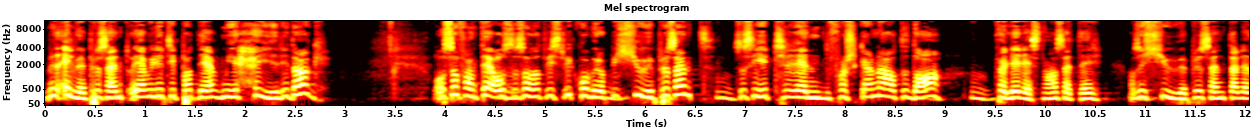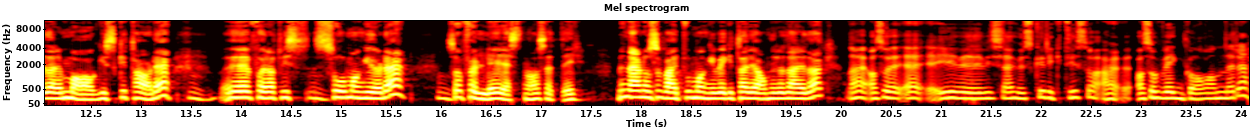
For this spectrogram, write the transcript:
men 11% Og jeg vil jo tippe at det er mye høyere i dag. Og så fant jeg også sånn at hvis vi kommer opp i 20 mm. så sier trendforskerne at da følger resten av oss etter. Altså 20% er det der magiske tallet. Mm. For at hvis så mange gjør det, så følger resten av oss etter. Men er det noen som veit hvor mange vegetarianere det er i dag? Nei, altså jeg, Hvis jeg husker riktig, så er altså veganere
